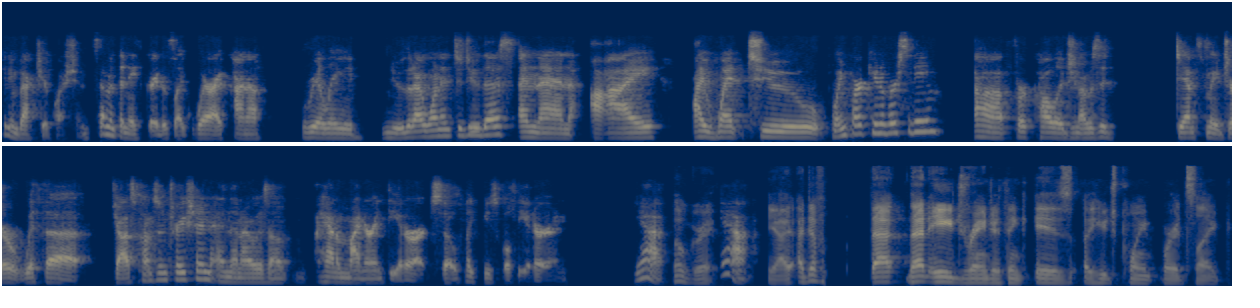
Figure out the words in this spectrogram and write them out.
Getting back to your question. 7th and 8th grade is like where I kind of really knew that I wanted to do this and then I I went to Point Park University uh, for college, and I was a dance major with a jazz concentration, and then I was a I had a minor in theater arts, so like musical theater, and yeah. Oh, great. Yeah. Yeah, I, I definitely that that age range I think is a huge point where it's like,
